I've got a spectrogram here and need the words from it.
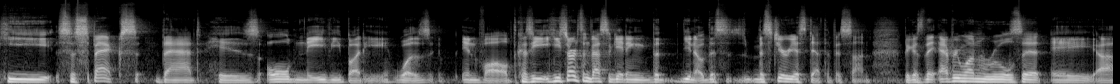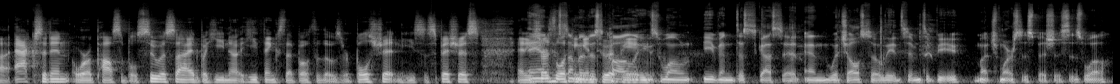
he suspects that his old navy buddy was involved because he, he starts investigating the you know this mysterious death of his son because they, everyone rules it a uh, accident or a possible suicide but he know he thinks that both of those are bullshit and he's suspicious and he starts some looking of his into it being colleagues won't even discuss it, and which also leads him to be much more suspicious as well.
